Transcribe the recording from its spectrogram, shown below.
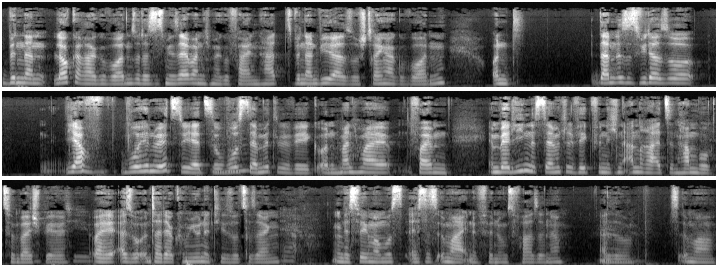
bin dann lockerer geworden, so dass es mir selber nicht mehr gefallen hat, bin dann wieder so strenger geworden. Und dann ist es wieder so, ja, wohin willst du jetzt so? Wo ist der Mittelweg? Und manchmal, vor allem in Berlin ist der Mittelweg, finde ich, ein anderer als in Hamburg zum Beispiel. Definitiv. Weil, also unter der Community sozusagen. Und deswegen, man muss, es ist immer eine Findungsphase, ne? Also, es ist immer,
